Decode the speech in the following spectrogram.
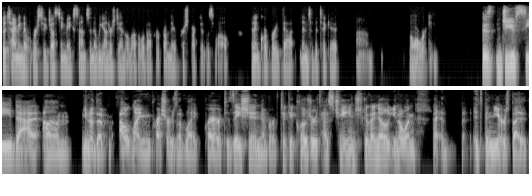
the timing that we're suggesting makes sense and that we understand the level of effort from their perspective as well and incorporate that into the ticket um, when we're working. Does do you see that um you know the outlying pressures of like prioritization number of ticket closures has changed? Because i know you know when I, it's been years but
